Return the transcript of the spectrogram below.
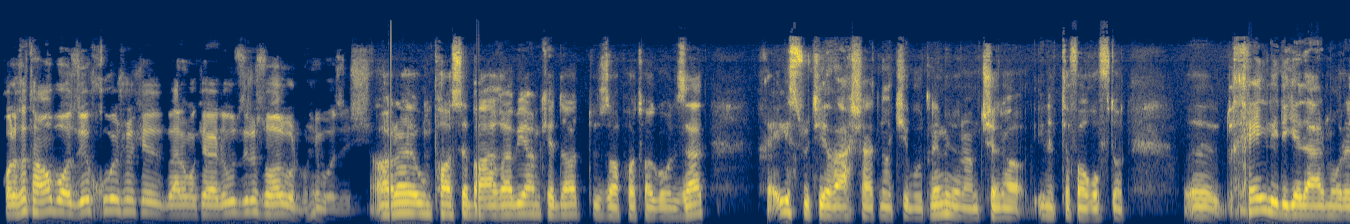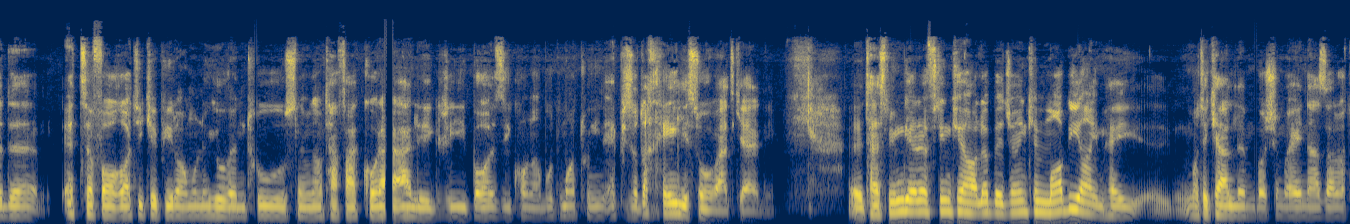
خلاصه تمام بازی خوبش رو که برای ما کرده بود زیر سوال برد این بازیش. آره اون پاس با عقبی هم که داد تو زاپاتا گل زد خیلی سوتی وحشتناکی بود. نمی‌دونم چرا این اتفاق افتاد. خیلی دیگه در مورد اتفاقاتی که پیرامون یوونتوس نمی‌دونم تفکر الگری بازی کنا بود ما تو این اپیزود خیلی صحبت کردیم. تصمیم گرفتیم که حالا به جای اینکه ما بیایم هی متکلم باشیم و هی نظرات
